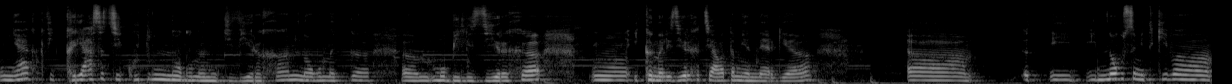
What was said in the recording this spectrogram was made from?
някакви крясъци, които много ме мотивираха, много ме а, мобилизираха и канализираха цялата ми енергия. А, и, и много са ми такива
